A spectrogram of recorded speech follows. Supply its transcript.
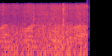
one, one, two.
